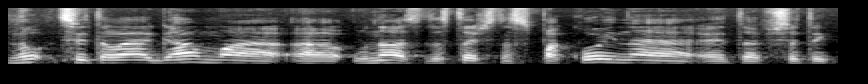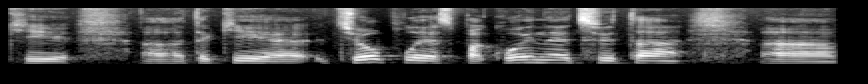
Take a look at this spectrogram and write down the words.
Ну, цветовая гамма э, у нас достаточно спокойная. Это все-таки э, такие теплые, спокойные цвета. Э,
